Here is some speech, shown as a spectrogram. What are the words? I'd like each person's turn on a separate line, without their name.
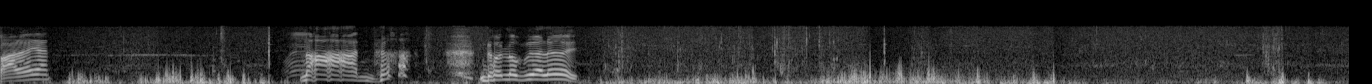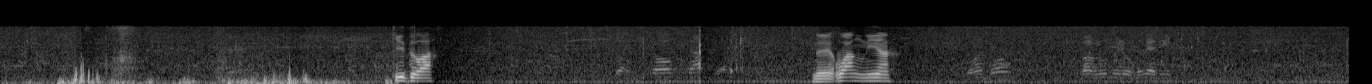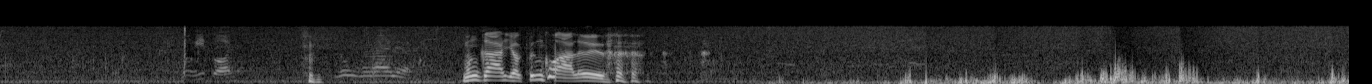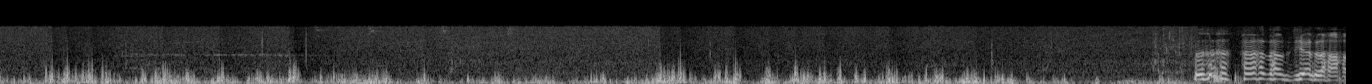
ปลาอะไรยันนาน โดนลงเรือเลย กี่ตัวเนี่ยว่างเนี่ย
ก่อนลูกไม่ได้เลย
มึงกาหยอกถึงขวาเลย ทำเชียนลาว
